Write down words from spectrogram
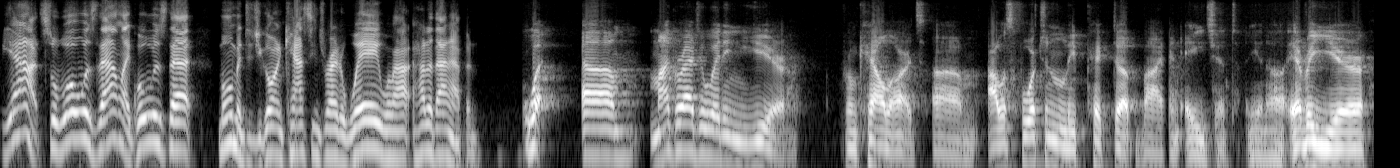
yeah. So what was that like? What was that moment? Did you go on castings right away? How, how did that happen? What um, my graduating year from Cal Arts, um, I was fortunately picked up by an agent. You know, every year,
